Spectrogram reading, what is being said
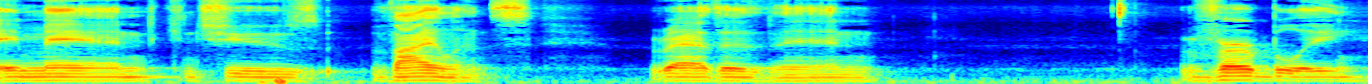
a man can choose violence rather than verbally.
